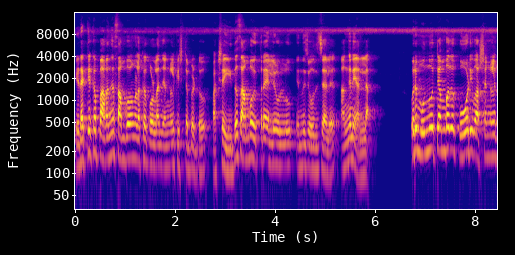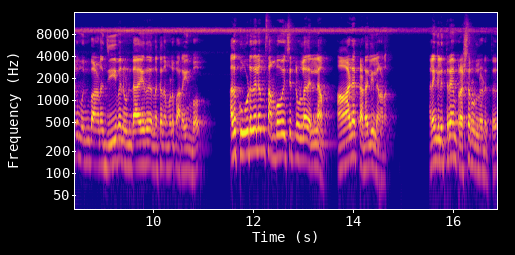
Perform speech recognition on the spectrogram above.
ഇടയ്ക്കൊക്കെ പറഞ്ഞ സംഭവങ്ങളൊക്കെ കൊള്ളാൻ ഞങ്ങൾക്ക് ഇഷ്ടപ്പെട്ടു. പക്ഷെ ഇത് സംഭവം ഇത്രയല്ലേ ഉള്ളൂ എന്ന് ചോദിച്ചാൽ അങ്ങനെയല്ല. ഒരു മുന്നൂറ്റമ്പത് കോടി വർഷങ്ങൾക്ക് മുൻപാണ് ജീവൻ ഉണ്ടായത് എന്നൊക്കെ നമ്മൾ പറയുമ്പോൾ അത് കൂടുതലും സംഭവിച്ചിട്ടുള്ളതെല്ലാം ആഴക്കടലിലാണ്. അല്ലെങ്കിൽ ഇത്രയും പ്രഷർ ഉള്ളിടത്ത്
